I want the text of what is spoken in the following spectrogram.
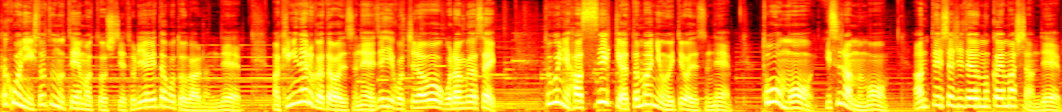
過去に一つのテーマとして取り上げたことがあるんで、まあ、気になる方はですね是非こちらをご覧ください。特に8世紀頭においてはですね唐もイスラムも安定した時代を迎えましたんで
